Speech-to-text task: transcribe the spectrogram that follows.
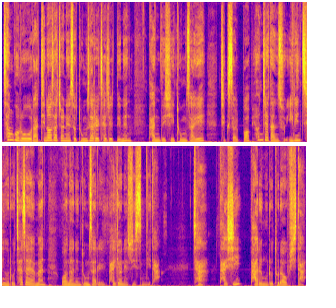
참고로 라틴어 사전에서 동사를 찾을 때는 반드시 동사의 직설법 현재 단수 1인칭으로 찾아야만 원하는 동사를 발견할 수 있습니다. 자, 다시 발음으로 돌아옵시다.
